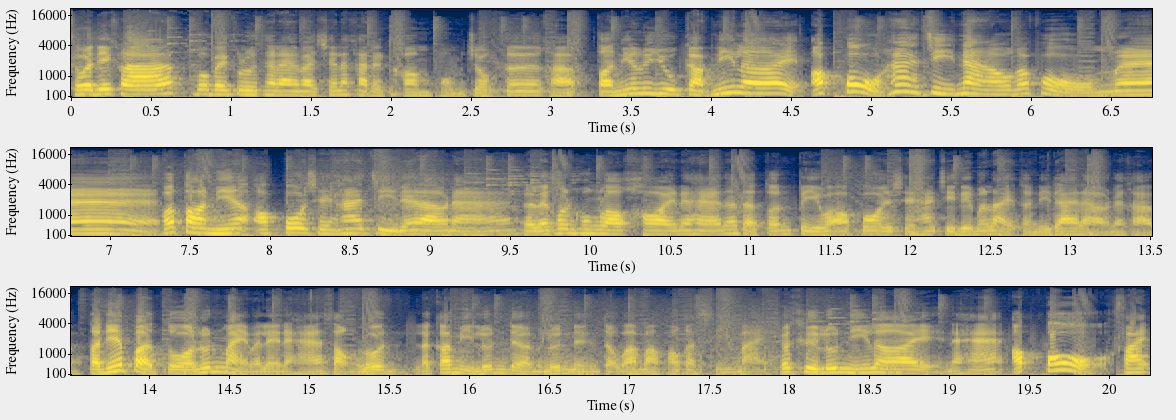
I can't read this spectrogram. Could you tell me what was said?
สวัสดีครับโบไปกรูไทยแลนด์บายเชลคาร์ดคอมผมโจ๊กเกอร์ครับ ตอนนี้เราอยู่กับนี่เลย oppo 5G now ครับผมแม่เพราะตอนนี้ oppo ใช้ 5G ได้แล้วนะ หลายๆคนคงรอคอยนะฮะตั้งแต่ต้นปีว่า oppo จะใช้ 5G ได้เมื่อไหร่ ตอนนี้ได้แล้วนะครับ ตอนนี้เปิดตัวรุ่นใหม่มาเลยนะฮะสองรุ่น แล้วก็มีรุ่นเดิมรุ่นหนึ่งแต่ว่ามาพร้อมกับสีใหม่ ก็คือรุ่นนี้เลยนะฮะ oppo find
